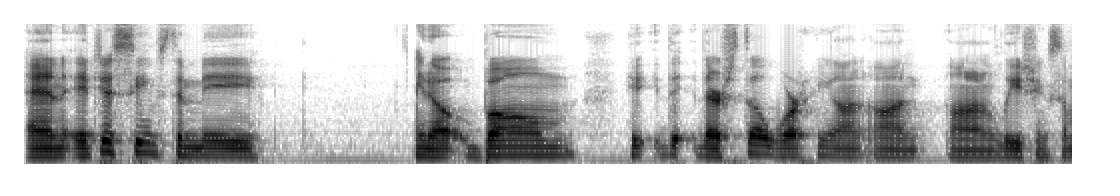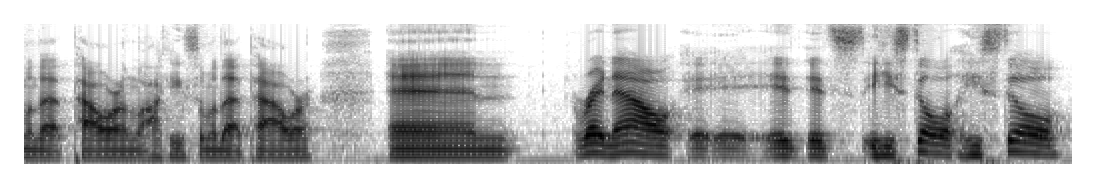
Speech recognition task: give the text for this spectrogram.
and it just seems to me, you know, Bohm. He, they're still working on, on on unleashing some of that power, unlocking some of that power, and right now it, it, it's he's still he's still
